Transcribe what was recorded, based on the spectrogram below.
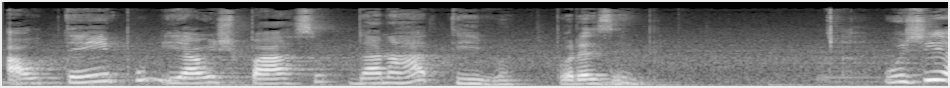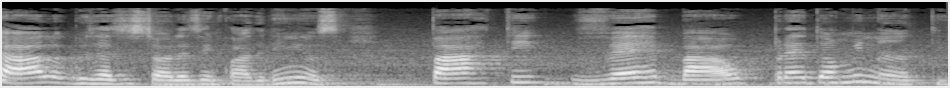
ao tempo e ao espaço da narrativa, por exemplo. Os diálogos das histórias em quadrinhos, parte verbal predominante,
